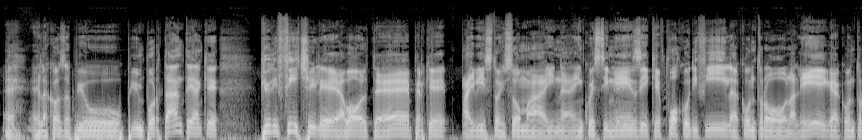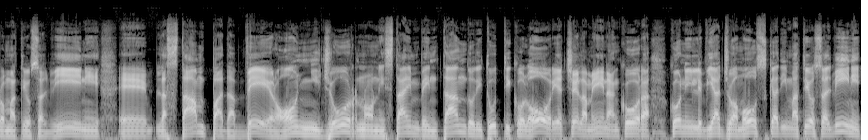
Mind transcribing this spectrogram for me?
Eh, è la cosa più, più importante anche più difficile a volte, eh, perché hai visto insomma in, in, questi mesi che fuoco di fila contro la Lega, contro Matteo Salvini, eh, la stampa davvero ogni giorno ne sta inventando di tutti i colori e c'è la mena ancora con il viaggio a Mosca di Matteo Salvini.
